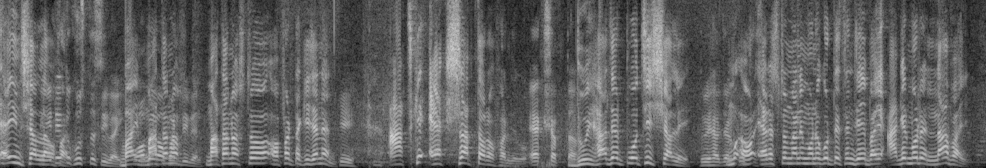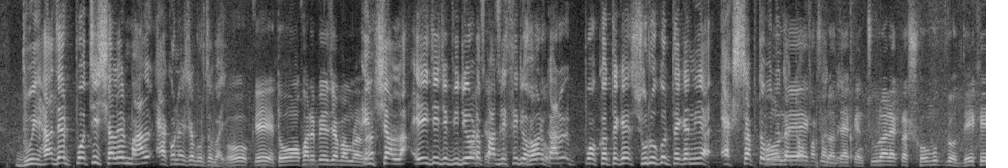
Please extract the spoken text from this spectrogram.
এই ইনশাল্লাহ এটাই অফার তো খুঁজতেছি ভাই। ভাই মাথা নষ্ট দিবেন? মাথা নষ্ট অফারটা কি জানেন? কি? আজকে এক সপ্তাহ অফার দেবো। এক সপ্তাহ। দুই হাজার পঁচিশ সালে। 2025 অ্যারেস্টন মানে মনে করতেছেন যে ভাই আগের মডেল? না ভাই। দুই হাজার পঁচিশ সালের মাল এখন এসে পড়ছে ভাই। ওকে তো অফারে পেয়ে যাব আমরা ইনশাল্লাহ। এই যে যে ভিডিওটা আচ্ছা, আচ্ছা, পাবলিসিটি হওয়ার কার- পক্ষ থেকে শুরু করে থেকে নিয়ে এক সপ্তাহ পর্যন্ত একটা অফার থাকবে। দেখেন চুলার একটা সমুদ্র দেখে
